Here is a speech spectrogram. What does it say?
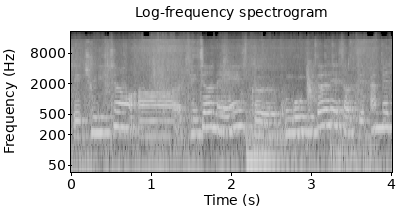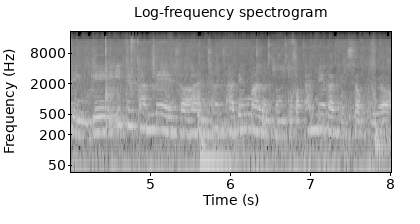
이제 중기청 어, 대전에 그 공공기관에서 이제 판매된 게 이틀 판매에서 한 1,400만 원 정도가 판매가 됐었고요.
